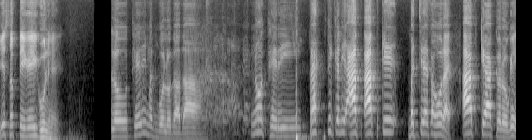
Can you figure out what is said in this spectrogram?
ये सब तेरे ही गुण है। लो थेरी मत बोलो दादा। नो थेरी प्रैक्टिकली आप आपके बच्चे ऐसा हो रहा है। आप क्या करोगे?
